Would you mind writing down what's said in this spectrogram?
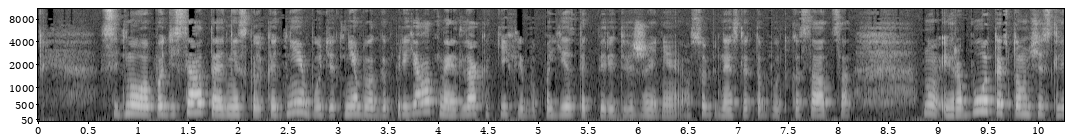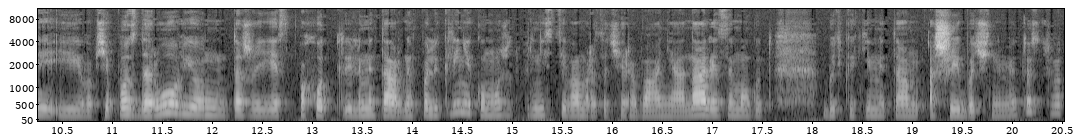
С 7 по 10 несколько дней будет неблагоприятное для каких-либо поездок передвижения. Особенно если это будет касаться ну, и работы в том числе, и вообще по здоровью. Даже есть поход элементарный в поликлинику может принести вам разочарование. Анализы могут быть какими-то ошибочными. То есть вот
